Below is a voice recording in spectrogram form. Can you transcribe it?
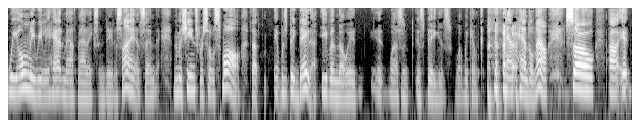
we only really had mathematics and data science, and the machines were so small that it was big data, even though it it wasn't as big as what we can ha- handle now. So uh, it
